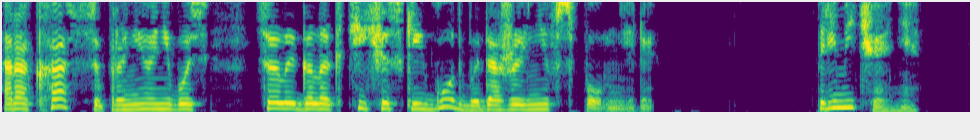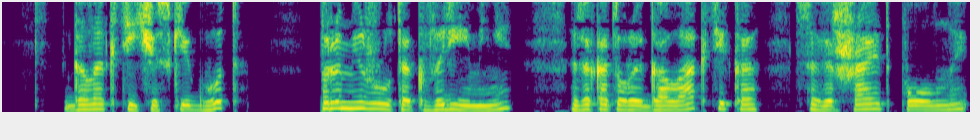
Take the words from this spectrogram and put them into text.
ракхасцы про нее, небось, целый галактический год бы даже и не вспомнили. Примечание. Галактический год — промежуток времени, за который галактика совершает полный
